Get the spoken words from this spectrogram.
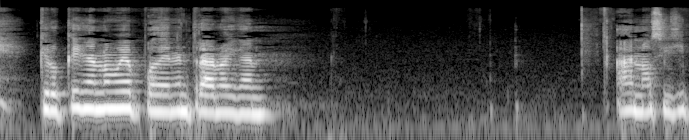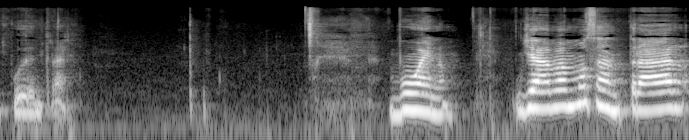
creo que ya no voy a poder entrar, oigan. Ah, no, sí, sí pude entrar. Bueno, ya vamos a entrar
